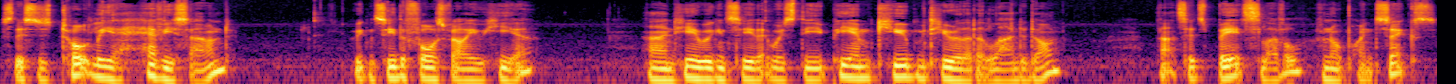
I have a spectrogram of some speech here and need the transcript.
so this is totally a heavy sound. We can see the force value here, and here we can see that was the PM cube material that it landed on. That's its base level of 0.6,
